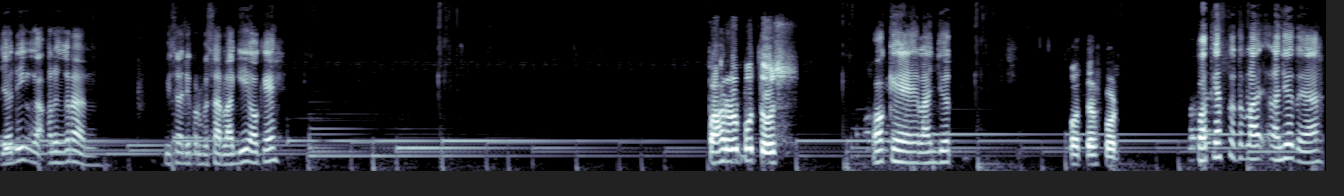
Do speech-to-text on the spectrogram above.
Jadi nggak kedengeran bisa diperbesar lagi oke okay? Fahrul putus oke lanjut. Waterford podcast tetap lanjut ya.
